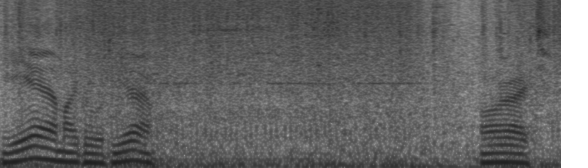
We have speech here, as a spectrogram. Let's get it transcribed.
Yeah, my dude, yeah. Alright.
